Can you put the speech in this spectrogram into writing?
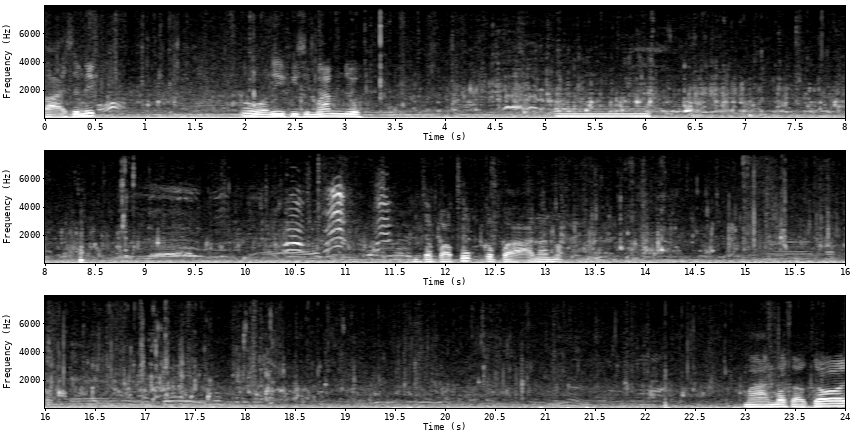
หลาย ชนิด โอ้ นี่คือสิมันอยู่อืมมันจะปลาปุกกับปลานั้นเนาะหมานบ่สาวจ้อย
